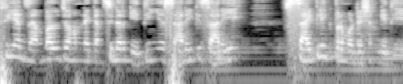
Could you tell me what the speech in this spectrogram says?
थ्री एग्ज़ाम्पल जो हमने कंसिडर की थी, ये सारी की सारी साइक्लिक परमोटेशन की थी।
